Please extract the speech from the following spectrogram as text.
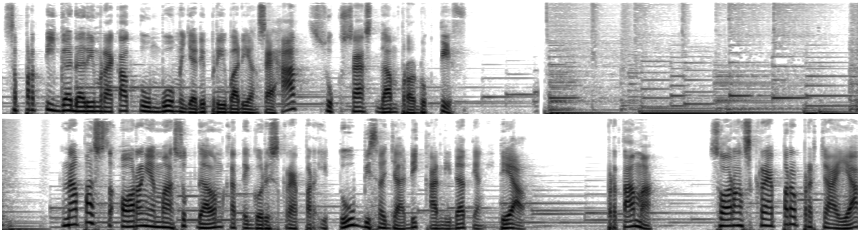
sepertiga dari mereka tumbuh menjadi pribadi yang sehat, sukses, dan produktif. Kenapa seorang yang masuk dalam kategori scraper itu bisa jadi kandidat yang ideal? Pertama, seorang scraper percaya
